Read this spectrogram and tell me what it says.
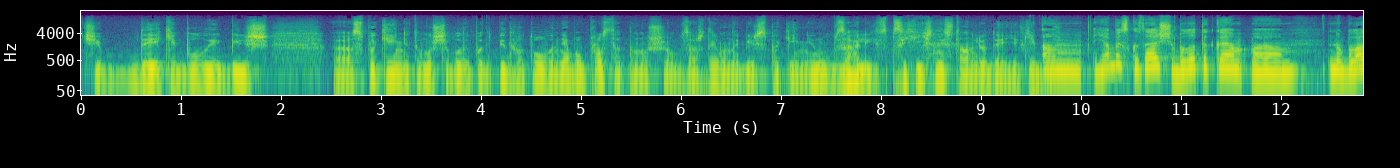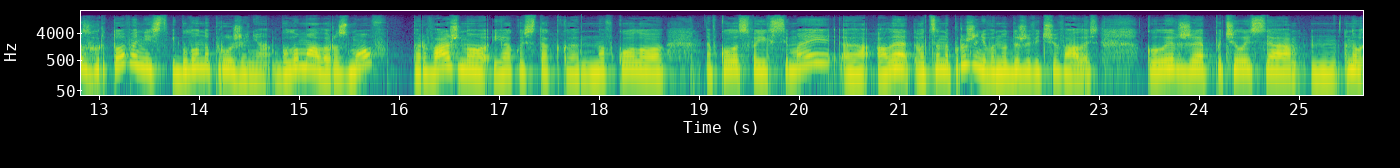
Чи деякі були більш спокійні, тому що були під- підготовлені, або просто тому, що завжди вони більш спокійні? Ну, взагалі, психічний стан людей, який був? Ем, я би сказала, що було таке: е, ну, була згуртованість і було напруження. Було мало розмов. Переважно якось так е, навколо навколо своїх сімей, е, але це напруження воно дуже відчувалось. Коли вже почалися ну,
